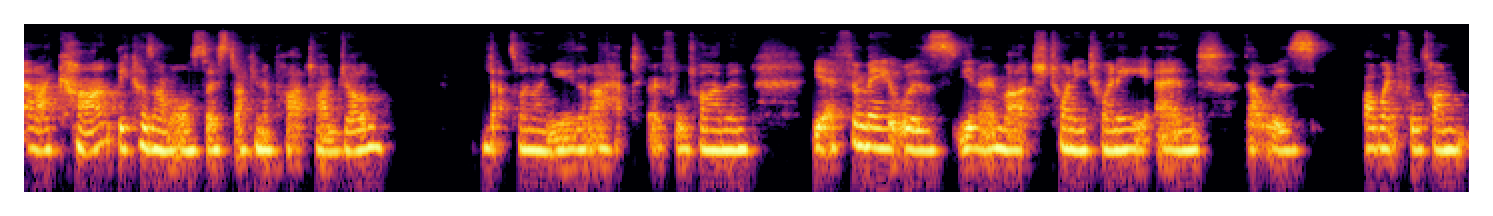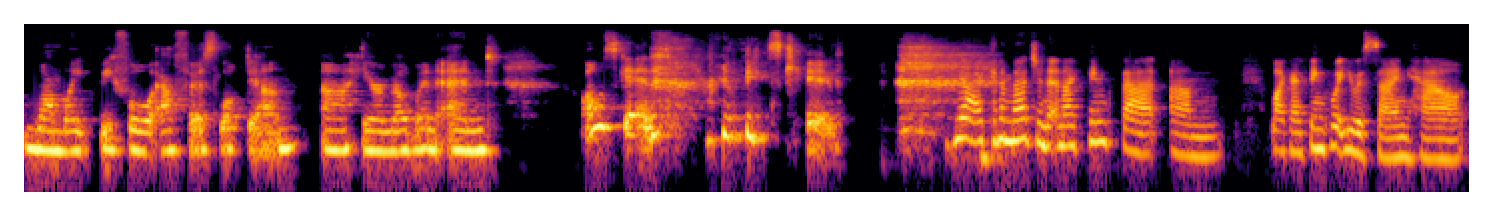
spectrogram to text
and I can't because I'm also stuck in a part time job, that's when I knew that I had to go full time. And yeah, for me, it was, you know, March 2020. And that was, I went full time one week before our first lockdown uh, here in Melbourne. And I was scared, really scared. Yeah, I can imagine. And I think that, um, like, I think what you were saying, how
